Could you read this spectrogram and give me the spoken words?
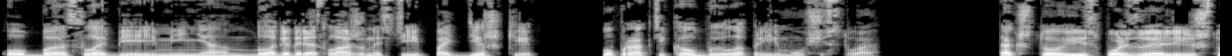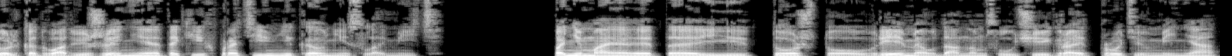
оба слабее меня, благодаря слаженности и поддержке, у практиков было преимущество. Так что, используя лишь только два движения, таких противников не сломить. Понимая это и то, что время в данном случае играет против меня,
